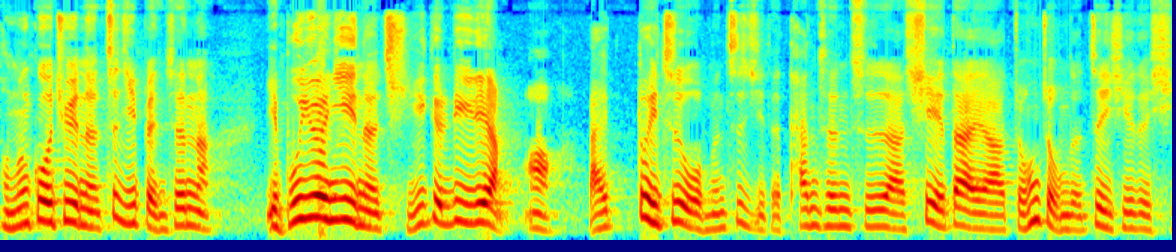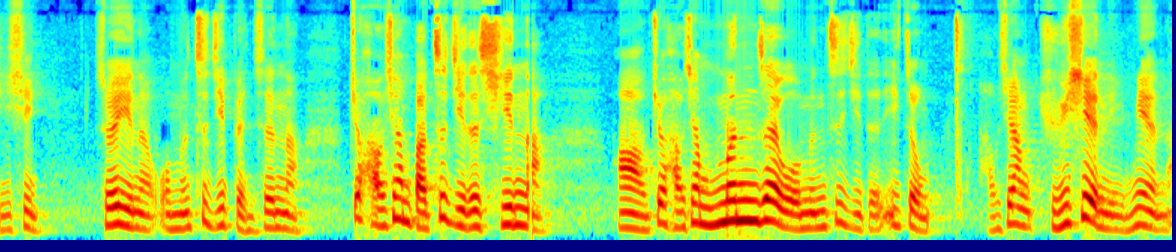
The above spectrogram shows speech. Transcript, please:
我们过去呢自己本身呢也不愿意呢起一个力量啊来对治我们自己的贪嗔痴啊懈怠啊种种的这些的习性。所以呢，我们自己本身呢，就好像把自己的心呐，啊，就好像闷在我们自己的一种好像局限里面呐，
